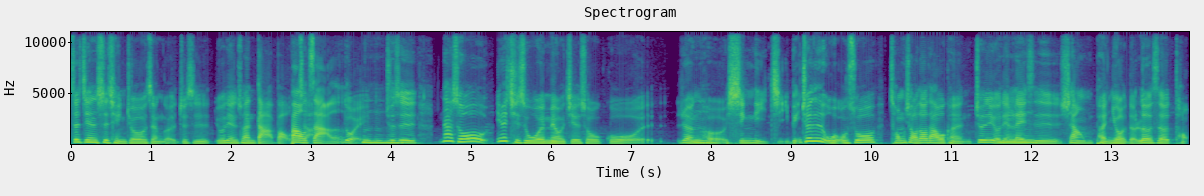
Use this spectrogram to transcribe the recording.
这件事情就整个就是有点算大爆爆炸了。对，就是那时候，因为其实我也没有接受过。任何心理疾病，就是我我说从小到大，我可能就是有点类似像朋友的垃圾桶，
